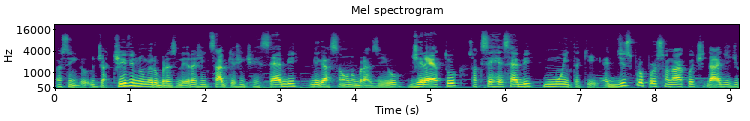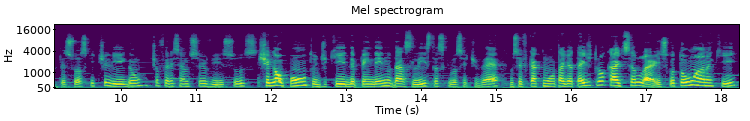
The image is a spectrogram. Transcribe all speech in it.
Assim, eu já tive número brasileiro, a gente sabe que a gente recebe ligação no Brasil direto, só que você recebe muita aqui. É desproporcional a quantidade de pessoas que te ligam te oferecendo serviços. Chega ao ponto de que, dependendo das listas que você tiver, você ficar com vontade até de trocar de celular. Isso que eu tô um ano aqui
